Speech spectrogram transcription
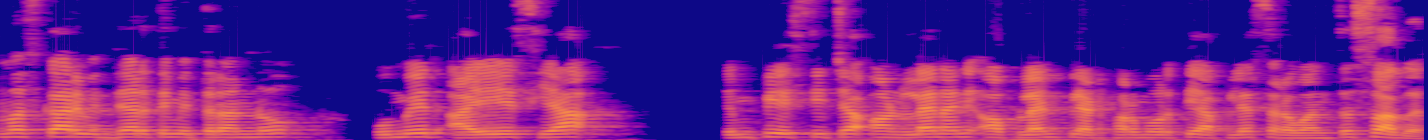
नमस्कार विद्यार्थी मित्रांनो उमेद आय ए एस या M P S C online आणि ऑफलाईन प्लॅटफॉर्मवरती आपल्या सर्वांचं स्वागत.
